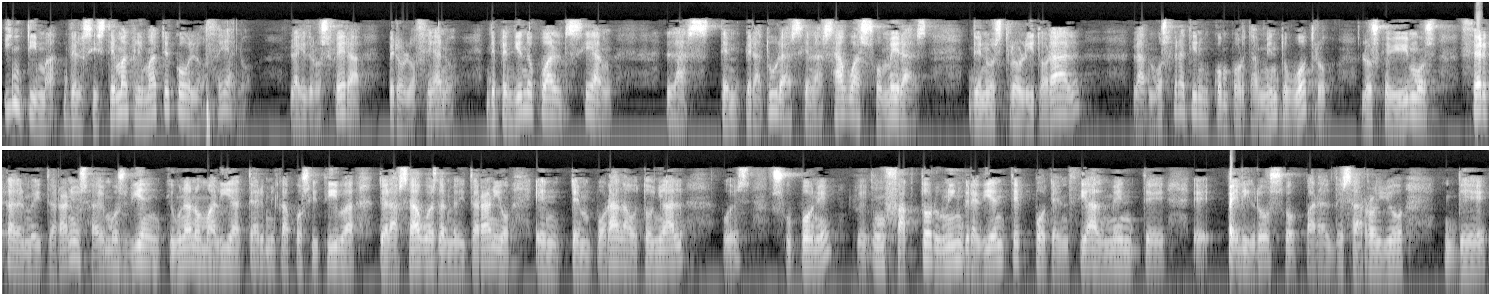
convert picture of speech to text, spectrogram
íntima del sistema climático el océano, la hidrosfera, pero el océano. Dependiendo cuál sean las temperaturas en las aguas someras de nuestro litoral, la atmósfera tiene un comportamiento u otro. Los que vivimos cerca del Mediterráneo sabemos bien que una anomalía térmica positiva de las aguas del Mediterráneo en temporada otoñal pues supone eh, un factor, un ingrediente potencialmente eh, peligroso para el desarrollo de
